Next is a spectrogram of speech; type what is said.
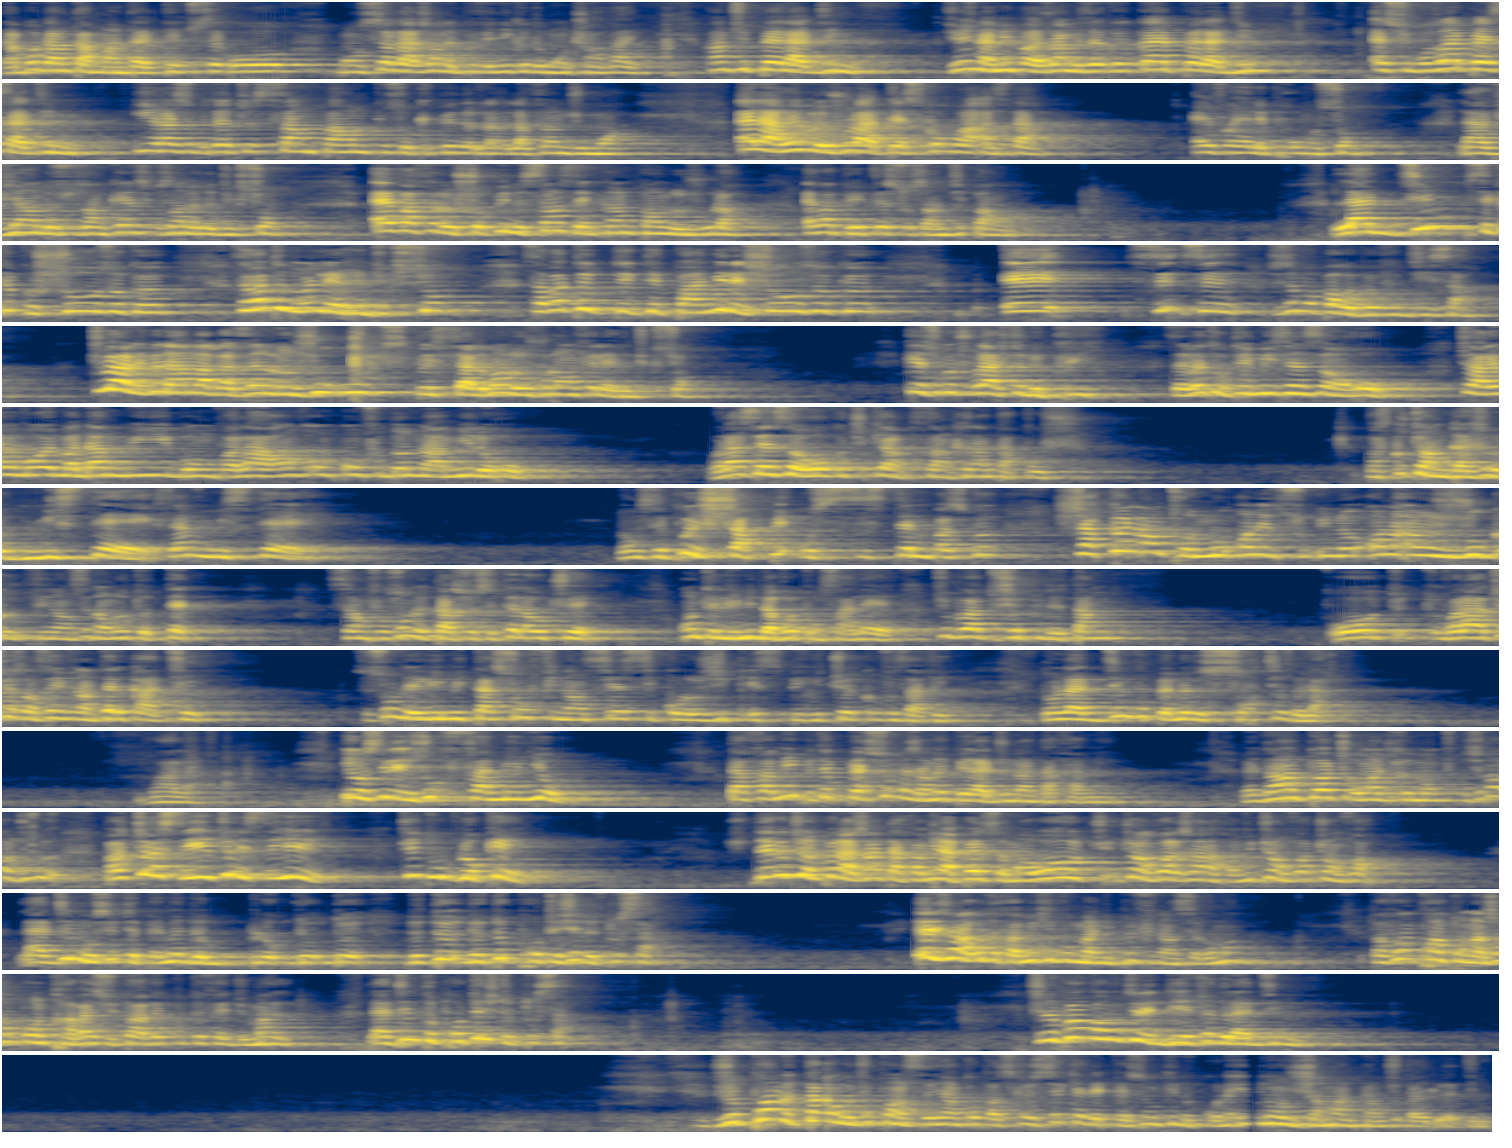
D'abord dans ta mentalité, tu sais que oh, mon seul argent ne peut venir que de mon travail. Quand tu paies la dîme, j'ai une amie par exemple, qui disait que quand elle paie la dîme, elle, supposons qu'elle paie sa dîme, il reste peut-être 100 pounds pour s'occuper de la, fin du mois. Elle arrive le jour à Tesco ou à Asda, elle voyait les promotions. La viande, 75% de réduction. Elle va faire le shopping de 150 pounds le jour là. Elle va payer 70 pounds. La dîme, c'est quelque chose que... Ça va te donner les réductions. Ça va t'épargner les choses que... Et c'est... Je ne sais pas, je peux vous dire ça. Tu vas arriver dans un magasin le jour où, spécialement le jour là, on fait les réductions. Qu'est-ce que tu veux acheter depuis? Ça va te coûter 1500 euros. Tu arrives, bon, madame, oui, bon, voilà, on, vous donne à 1000 euros. Voilà 500 euros que tu as ancré dans ta poche. Parce que tu as engagé le mystère. C'est un mystère. Donc c'est pour échapper au système parce que chacun d'entre nous, on, est sous une, on a un joug financier dans notre tête. C'est en fonction de ta société là où tu es. On te limite d'abord ton salaire. Tu ne peux pas toucher plus de temps. Oh, voilà, tu es censé vivre dans tel quartier. Ce sont des limitations financières, psychologiques et spirituelles que vous avez. Donc la dîme vous permet de sortir de là. Voilà. Et aussi les jours familiaux. Ta famille, peut-être personne n'a jamais payé la dîme dans ta famille. Maintenant, toi, tu commences à dire non. Je je tu as essayé, tu as essayé. Tu es tout bloqué. Dès que tu as un peu l'argent, ta famille appelle seulement, oh, tu, envoies l'argent à la famille, tu envoies, tu envoies. La dîme aussi te permet de, de, te, protéger de tout ça. Il y a des gens dans votre famille qui vous manipulent financièrement. Parfois, on prend ton argent pour un travail sur toi avec pour te faire du mal. La dîme te protège de tout ça. Je ne peux pas vous dire les bienfaits de la dîme. Je prends le temps aujourd'hui pour enseigner encore parce que je sais qu'il y a des personnes qui ne connaissent, ils n'ont jamais entendu parler de la dîme.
